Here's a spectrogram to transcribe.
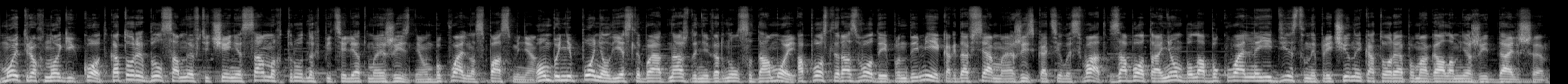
Мой трехногий кот, который был со мной в течение самых трудных пяти лет моей жизни, он буквально спас меня. Он бы не понял, если бы однажды не вернулся домой. А после развода и пандемии, когда вся моя жизнь катилась в ад, забота о нем была буквально единственной причиной, которая помогала мне жить дальше.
